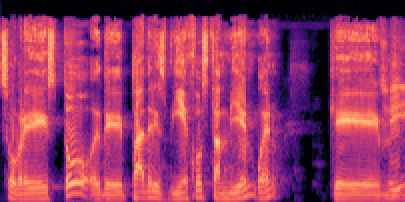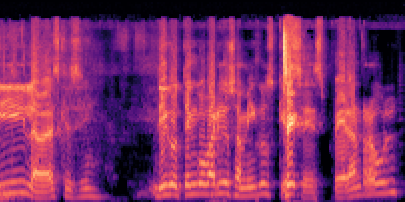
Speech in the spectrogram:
sobre esto de padres viejos también, bueno, que... Sí, la verdad es que sí. Digo, tengo varios amigos que se esperan, Raúl.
